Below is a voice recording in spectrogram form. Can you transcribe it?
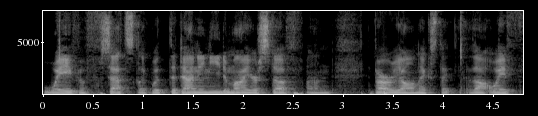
wave of sets, like with the Danny Nedermeyer stuff and the Baryonyx, like that wave.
